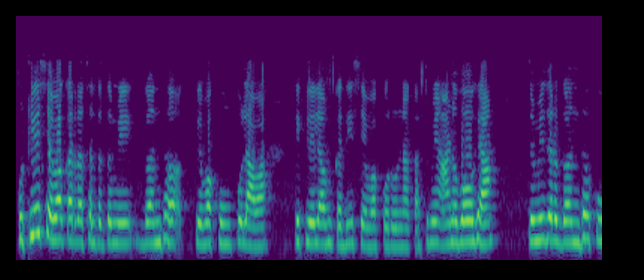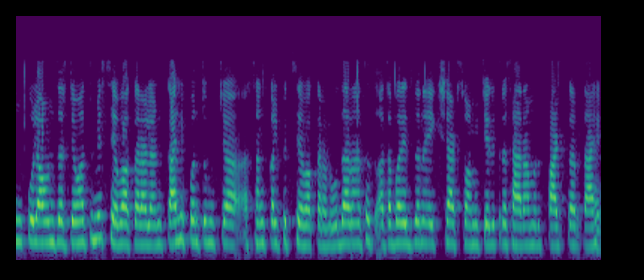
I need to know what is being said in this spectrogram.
कुठलीही सेवा करत असाल तर तुम्ही गंध किंवा कुंकू लावा. टिकली लावून कधी सेवा करू नका. तुम्ही अनुभव घ्या. तुम्ही जर गंध कुंकू लावून जर जेव्हा तुम्ही सेवा कराल आणि काही पण तुमच्या संकल्पित सेवा कराल उदाहरणार्थ आता बरेच जण एकशे आठ स्वामी चरित्र सारामृत पाठ करत आहे.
